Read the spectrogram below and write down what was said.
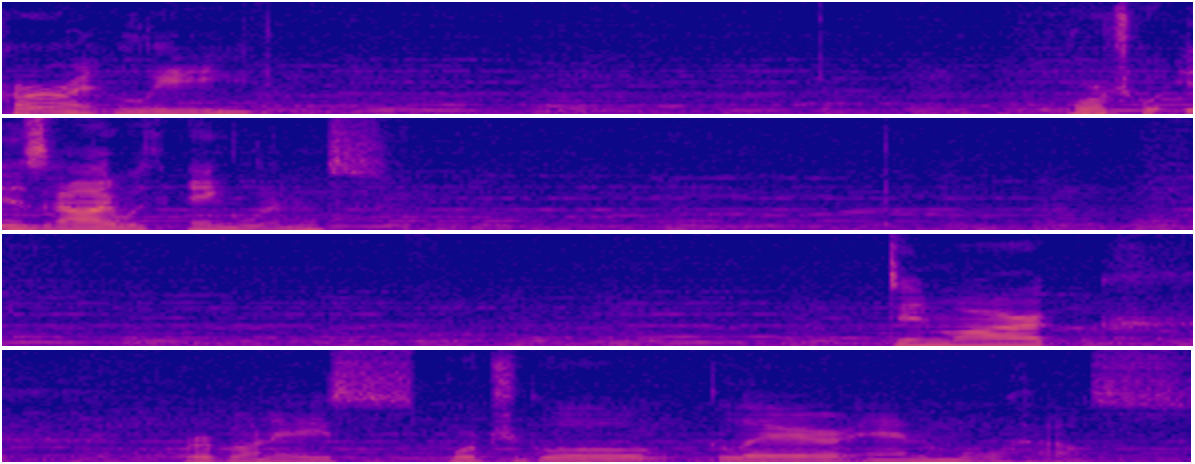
Currently, Portugal is allied with England. Denmark, Bourbonnais, Portugal, Glare, and Mulhouse.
